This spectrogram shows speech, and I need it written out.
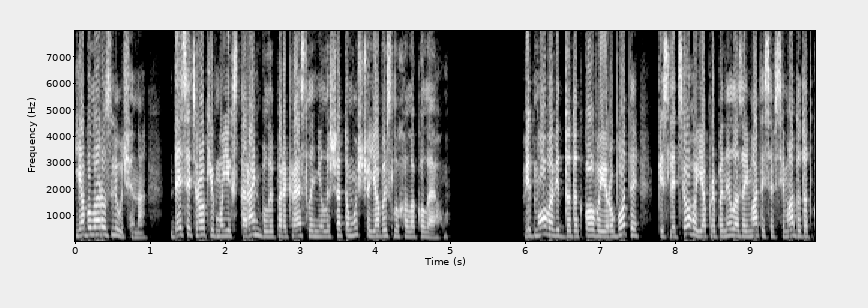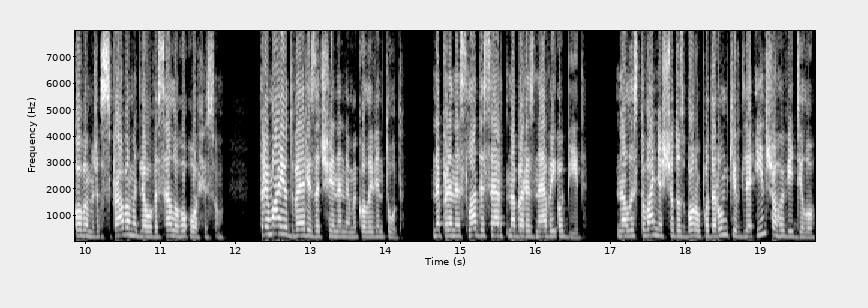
Я була розлючена. Десять років моїх старань були перекреслені лише тому, що я вислухала колегу. Відмова від додаткової роботи. Після цього я припинила займатися всіма додатковими справами для веселого офісу. Тримаю двері зачиненими, коли він тут. Не принесла десерт на березневий обід. На листування щодо збору подарунків для іншого відділу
